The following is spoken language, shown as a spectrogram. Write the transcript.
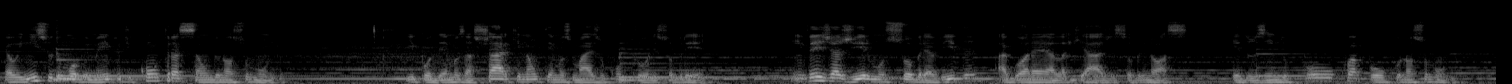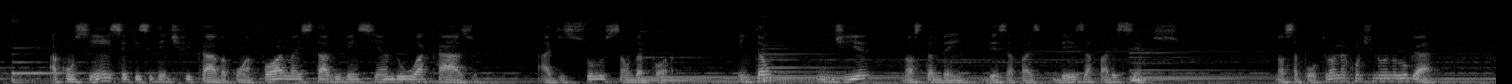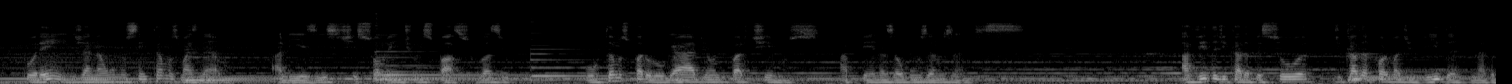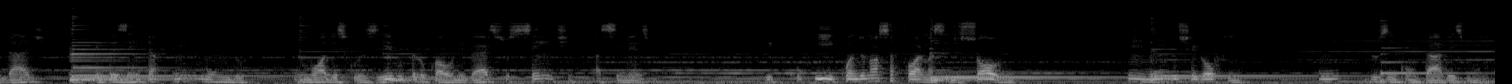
é o início do movimento de contração do nosso mundo. E podemos achar que não temos mais o controle sobre ele. Em vez de agirmos sobre a vida, agora é ela que age sobre nós, reduzindo pouco a pouco o nosso mundo. A consciência que se identificava com a forma está vivenciando o acaso, a dissolução da forma. Então, um dia, nós também desapa desaparecemos. Nossa poltrona continua no lugar, Porém, já não nos sentamos mais nela. Ali existe somente um espaço vazio. Voltamos para o lugar de onde partimos apenas alguns anos antes. A vida de cada pessoa, de cada forma de vida, na verdade, representa um mundo, um modo exclusivo pelo qual o universo sente a si mesmo. E, e quando nossa forma se dissolve, um mundo chega ao fim, um dos incontáveis mundos.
